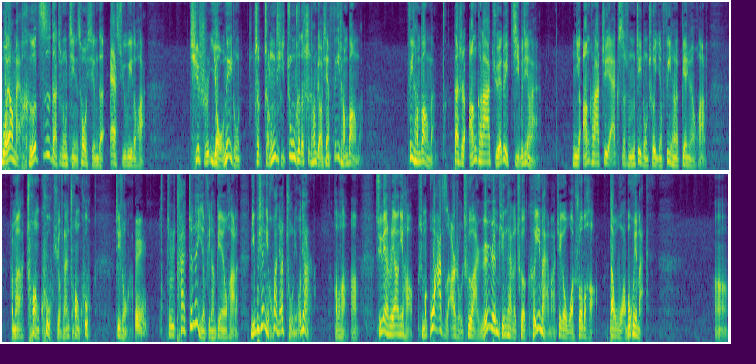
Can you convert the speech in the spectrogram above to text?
我要买合资的这种紧凑型的 SUV 的话，其实有那种整整体综合的市场表现非常棒的，非常棒的。但是昂克拉绝对挤不进来。你昂克拉 GX 什么这种车已经非常的边缘化了，什么创酷、雪佛兰创酷这种啊，对，就是它真的已经非常边缘化了。你不行，你换点主流点的，好不好啊？随便说，杨你好，什么瓜子二手车啊，人人平台的车可以买吗？这个我说不好，但我不会买 啊。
